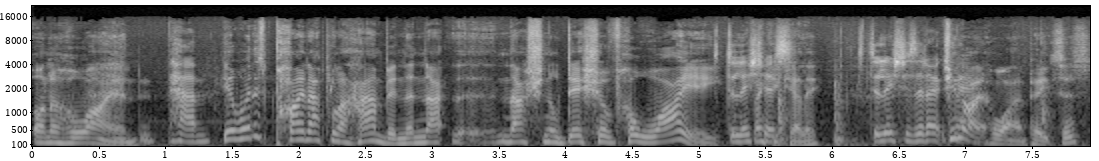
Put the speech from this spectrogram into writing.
on a Hawaiian? Ham. Yeah, when is pineapple and ham been the na- uh, national dish of Hawaii? delicious. Thank you, Kelly. It's delicious. I don't care. Do you care. like Hawaiian pizzas?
